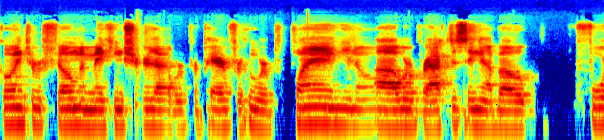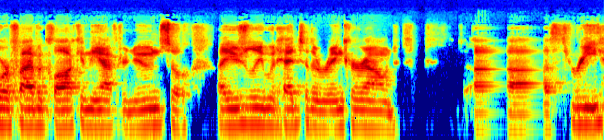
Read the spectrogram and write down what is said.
going through film and making sure that we're prepared for who we're playing. You know, uh, we're practicing about four or five o'clock in the afternoon. So I usually would head to the rink around uh, three,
